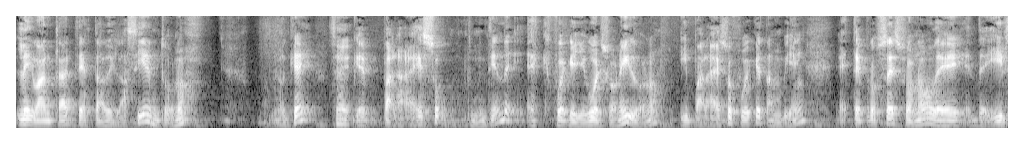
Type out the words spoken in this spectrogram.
levantarte hasta del asiento, ¿no? ¿Ok? Sí. Que para eso, ¿tú me entiendes? Es que fue que llegó el sonido, ¿no? Y para eso fue que también este proceso, ¿no? De, de ir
